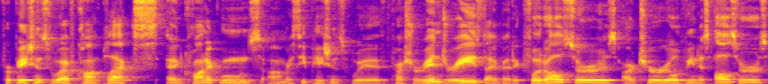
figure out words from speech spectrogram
for patients who have complex and chronic wounds. Um, I see patients with pressure injuries, diabetic foot ulcers, arterial venous ulcers,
